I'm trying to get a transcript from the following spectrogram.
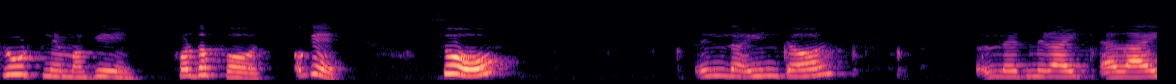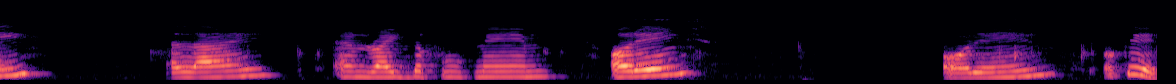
fruit name again for the first. Okay. So in the inter, let me write li, li and write the fruit name orange, orange. Okay.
